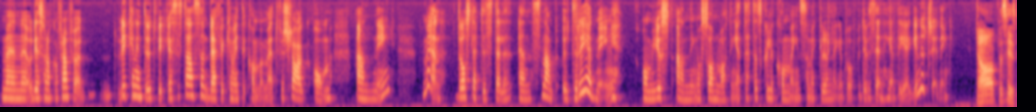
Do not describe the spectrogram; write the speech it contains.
Men, och det som de kom fram för, vi kan inte utvidga assistansen, därför kan vi inte komma med ett förslag om andning. Men då släpptes istället en snabbutredning om just andning och sondmatning, att detta skulle komma in som ett grundläggande behov, det vill säga en helt egen utredning. Ja, precis.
